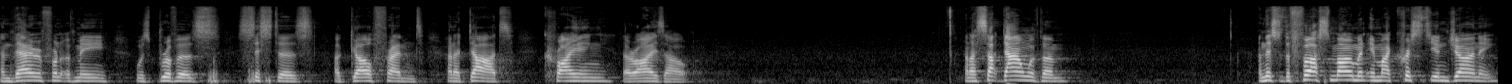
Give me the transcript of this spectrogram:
And there in front of me was brothers, sisters, a girlfriend, and a dad crying their eyes out. And I sat down with them. And this was the first moment in my Christian journey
